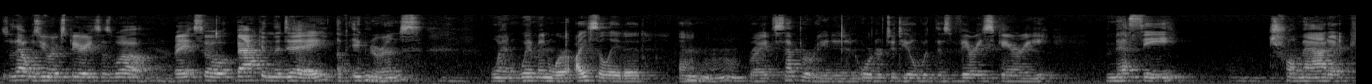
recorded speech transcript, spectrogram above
So that was your experience as well, right? So back in the day of ignorance, when women were isolated and right separated in order to deal with this very scary, messy, traumatic,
